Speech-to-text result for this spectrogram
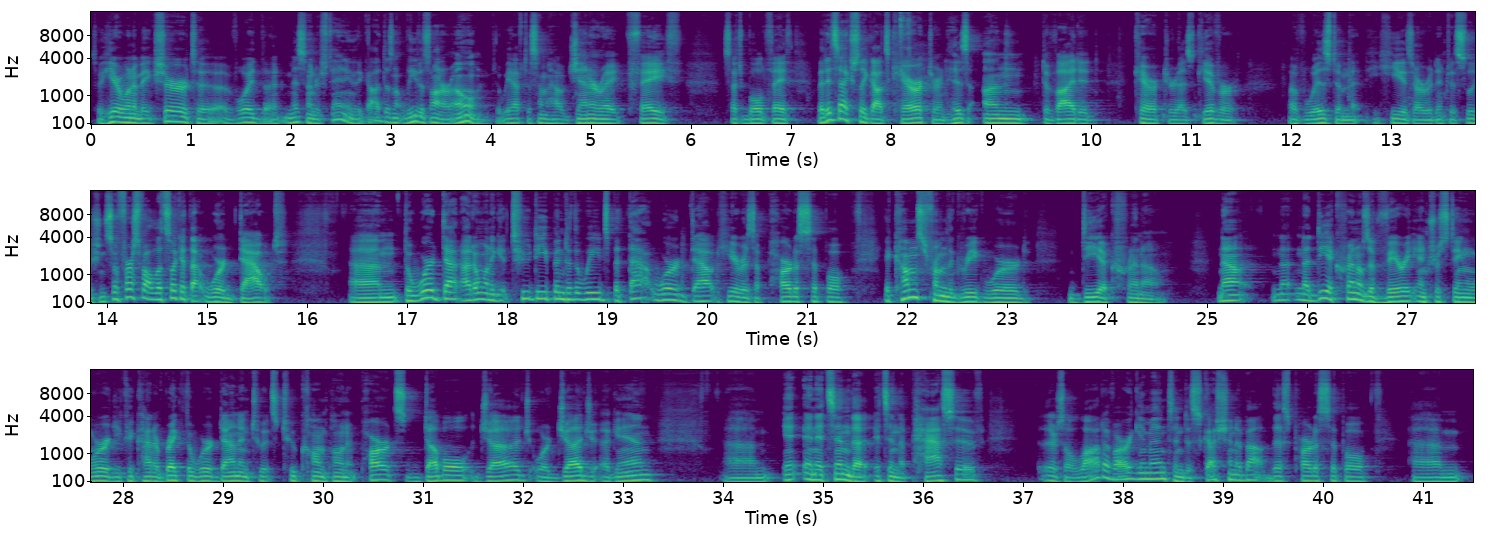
So, here I want to make sure to avoid the misunderstanding that God doesn't leave us on our own, that we have to somehow generate faith, such bold faith, but it's actually God's character and his undivided character as giver of wisdom that he is our redemptive solution. So, first of all, let's look at that word doubt. Um, the word doubt, I don't want to get too deep into the weeds, but that word doubt here is a participle. It comes from the Greek word diakrino. Now, now, diakrino is a very interesting word. You could kind of break the word down into its two component parts: double judge or judge again. Um, and it's in the it's in the passive. there's a lot of argument and discussion about this participle. Um,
